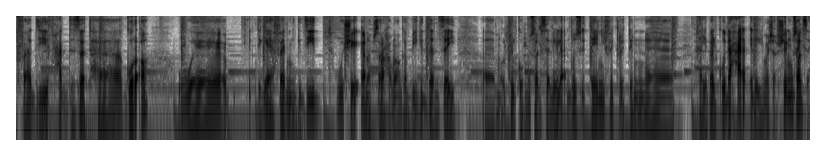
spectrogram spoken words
فدي في حد ذاتها جرأة واتجاه فني جديد وشيء أنا بصراحة معجب بيه جدا زي آه، ما قلت لكم مسلسل ليه لأ الجزء التاني فكرة إن خلي بالكوا ده حرق للي ما شافش المسلسل.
